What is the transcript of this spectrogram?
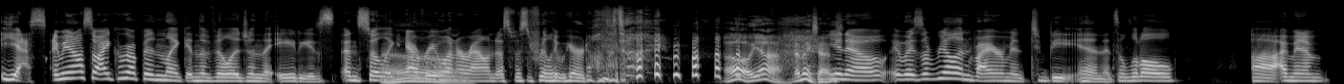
yes i mean also i grew up in like in the village in the 80s and so like everyone Oh. around us was really weird all the time Oh yeah, that makes sense. you know it was a real environment to be in it's a little uh i mean i'm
